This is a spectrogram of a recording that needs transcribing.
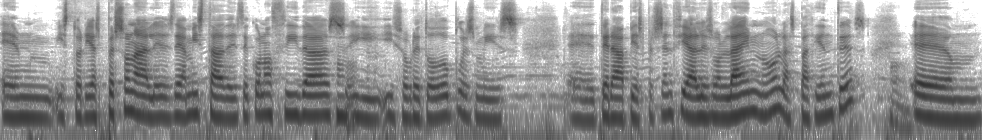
en historias personales, de amistades, de conocidas y, y sobre todo pues mis eh, terapias presenciales online, ¿no? las pacientes. Em,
